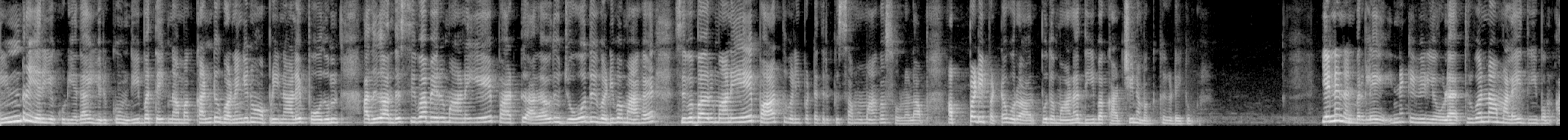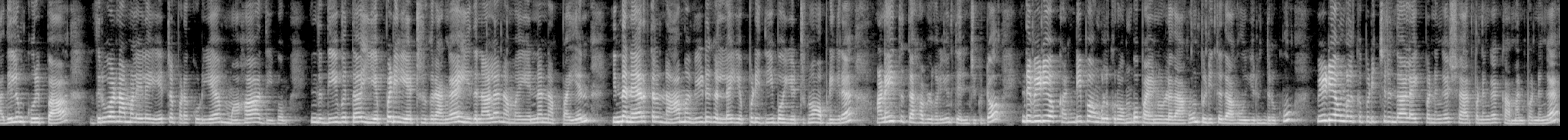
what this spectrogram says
நின்று எரியக்கூடியதாக இருக்கும். தீபத்தை நம்ம கண்டு வணங்கினோம் அப்படின்னாலே போதும். அது அந்த சிவபெருமானையே பார்த்து அதாவது ஜோதி வடிவமாக சிவபெருமானையே பார்த்து வழிபட்டதற்கு சமமாக சொல்லலாம். அப்படிப்பட்ட ஒரு அற்புதமான தீப காட்சி நமக்கு கிடைக்கும். என்ன நண்பர்களே இன்றைக்கி வீடியோவில் திருவண்ணாமலை தீபம். அதிலும் குறிப்பாக திருவண்ணாமலையில் ஏற்றப்படக்கூடிய மகா தீபம். இந்த தீபத்தை எப்படி ஏற்றுகிறாங்க? இதனால் நம்ம என்னென்ன பயன்? இந்த நேரத்தில் நாம் வீடுகளில் எப்படி தீபம் ஏற்றணும் அப்படிங்கிற அனைத்து தகவல்களையும் தெரிஞ்சுக்கிட்டோம். இந்த வீடியோ கண்டிப்பாக உங்களுக்கு ரொம்ப பயனுள்ளதாகவும் பிடித்ததாகவும் இருந்திருக்கும். வீடியோ உங்களுக்கு பிடிச்சிருந்தால் லைக் பண்ணுங்கள் ஷேர் பண்ணுங்கள் கமெண்ட் பண்ணுங்கள்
